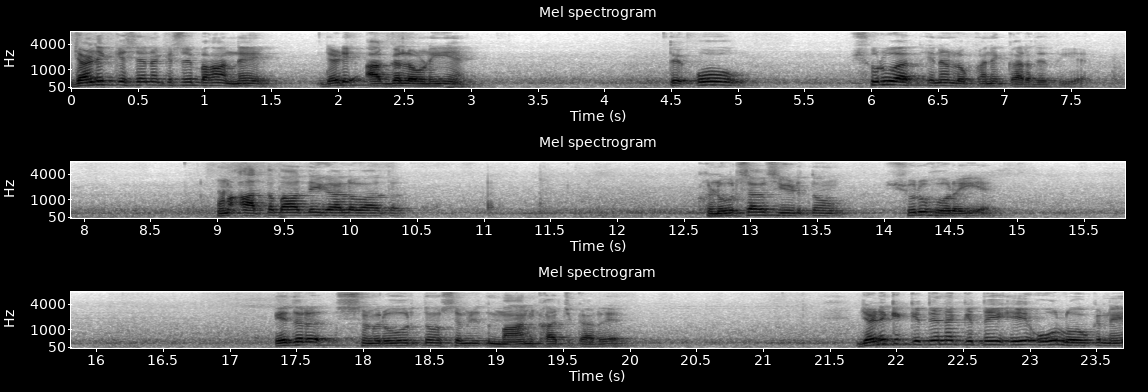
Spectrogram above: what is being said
ਜਾਣੀ ਕਿਸੇ ਨਾ ਕਿਸੇ ਬਹਾਨੇ ਜਿਹੜੀ ਅੱਗ ਲਾਉਣੀ ਹੈ ਤੇ ਉਹ ਸ਼ੁਰੂਆਤ ਇਹਨਾਂ ਲੋਕਾਂ ਨੇ ਕਰ ਦਿੱਤੀ ਹੈ। ਹੁਣ ਅੱਤਵਾਦ ਦੀ ਗੱਲਬਾਤ ਖੰਡੂਰ ਸਾਹਿਬ ਸੀਟ ਤੋਂ ਸ਼ੁਰੂ ਹੋ ਰਹੀ ਹੈ। ਇਧਰ ਸੰਗਰੂਰ ਤੋਂ ਸਿਮਰਜੀਤ ਮਾਨ ਖਰਚ ਕਰ ਰਿਹਾ ਜਾਣੀ ਕਿ ਕਿਤੇ ਨਾ ਕਿਤੇ ਇਹ ਉਹ ਲੋਕ ਨੇ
